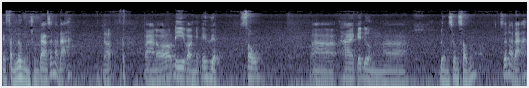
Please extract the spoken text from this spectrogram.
cái phần lưng của chúng ta rất là đã. Đó. Và nó đi vào những cái huyệt sâu. Và hai cái đường ờ, đường xương sống rất là đã.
